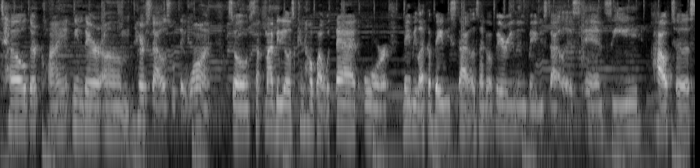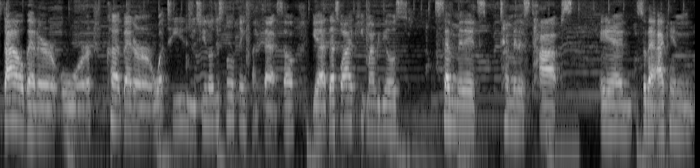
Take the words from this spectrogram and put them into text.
tell their client, I mean, their um, hairstylist what they want. So some, my videos can help out with that, or maybe like a baby stylist, like a very new baby stylist, and see how to style better or cut better or what to use. You know, just little things like that. So yeah, that's why I keep my videos seven minutes, ten minutes tops and so that I can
